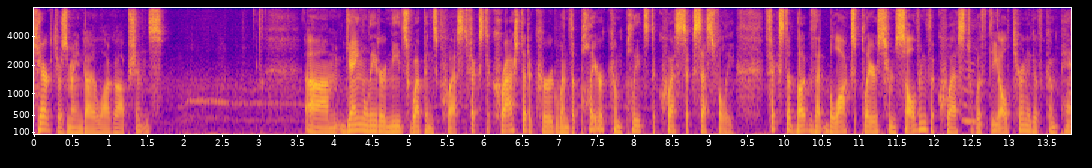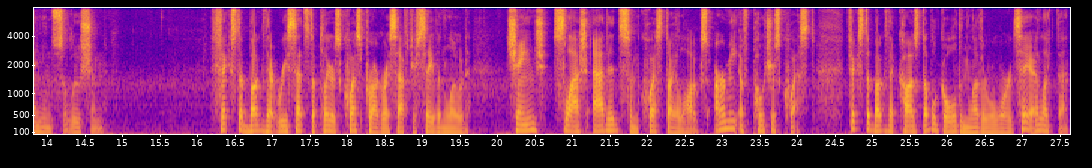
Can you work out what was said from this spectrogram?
Character's main dialogue options. Um, gang leader needs weapons quest. Fixed a crash that occurred when the player completes the quest successfully. Fixed a bug that blocks players from solving the quest with the alternative companion solution. Fixed a bug that resets the player's quest progress after save and load. Change slash added some quest dialogues. Army of Poachers quest. Fixed a bug that caused double gold and leather rewards. Hey, I like that.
